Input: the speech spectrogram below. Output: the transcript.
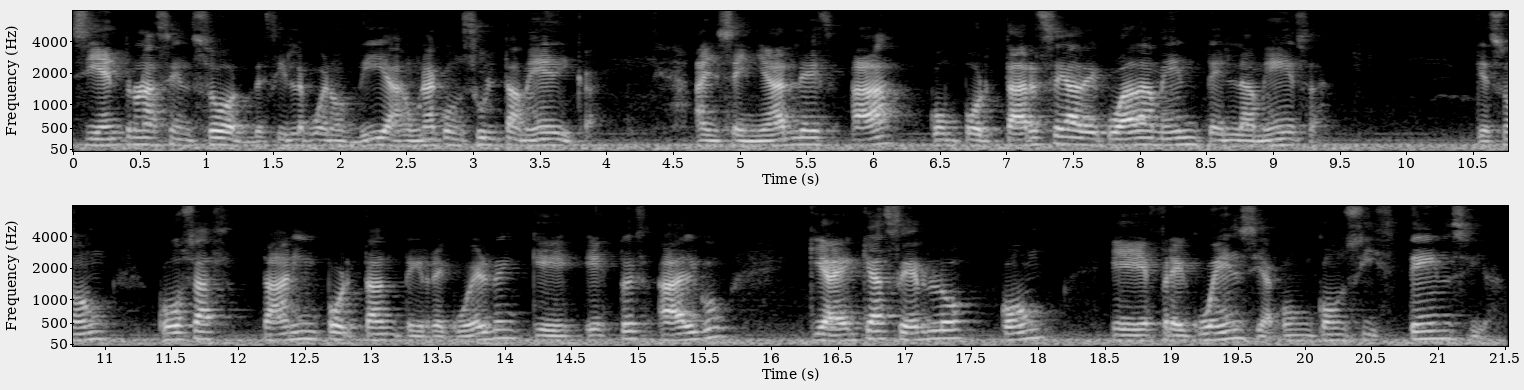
Si entra un ascensor, decirle buenos días, a una consulta médica, a enseñarles a comportarse adecuadamente en la mesa, que son cosas tan importante y recuerden que esto es algo que hay que hacerlo con eh, frecuencia, con consistencia,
